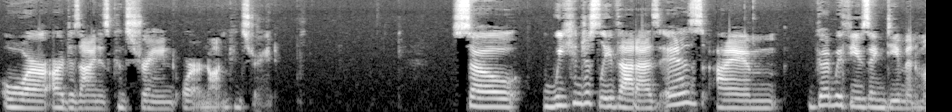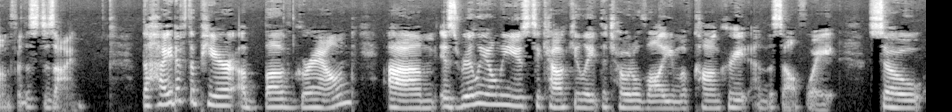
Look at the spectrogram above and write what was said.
or our design is constrained or non-constrained. So we can just leave that as is. I am good with using D minimum for this design. The height of the pier above ground um, is really only used to calculate the total volume of concrete and the self weight. So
